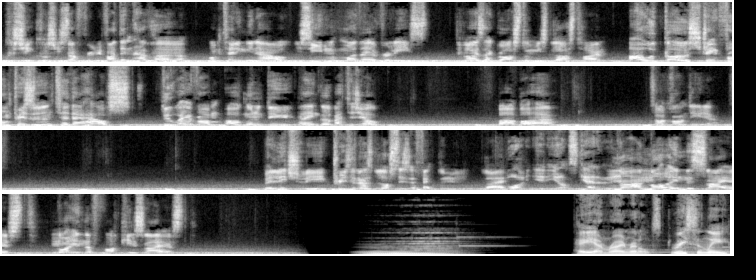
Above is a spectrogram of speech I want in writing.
Because she, cause she's suffering. If I didn't have her, I'm telling you now, you see my day of release, the guys that grassed on me last time, I would go straight from prison to their house, do whatever I'm, I'm going to do, and then go back to jail. But I've got her. So I can't do that. But literally, prison has lost its effect on me. Like, What? you- You're not scared of it? no, not in the slightest. Not in the fucking slightest. Hey, I'm Ryan Reynolds. Recently,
